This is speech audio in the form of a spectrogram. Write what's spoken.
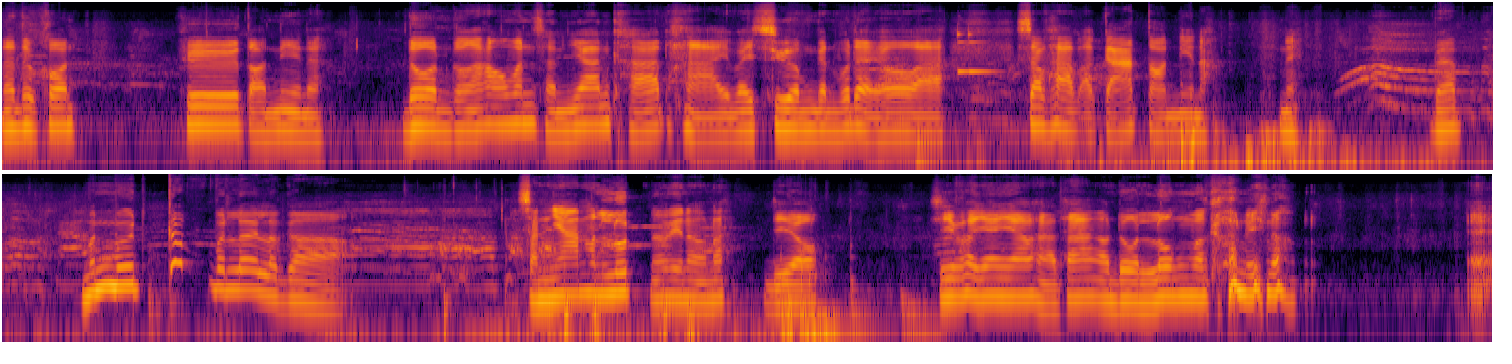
นะทุกคนคือตอนนี้นะโดนของเฮามันสัญญาณขาดหายไปเชื่อมกันบ่ได้เพราะว่า สภาพอากาศตอนนี้นะนี่แบบมันมืดกึบหมดเลยแล้วก็ สัญญาณมันลุดนะพี่น้องนะเดี๋ยวชีพยายามหาทางเอาโดนลงมาก่อนพี่น้องเอ๊ะ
